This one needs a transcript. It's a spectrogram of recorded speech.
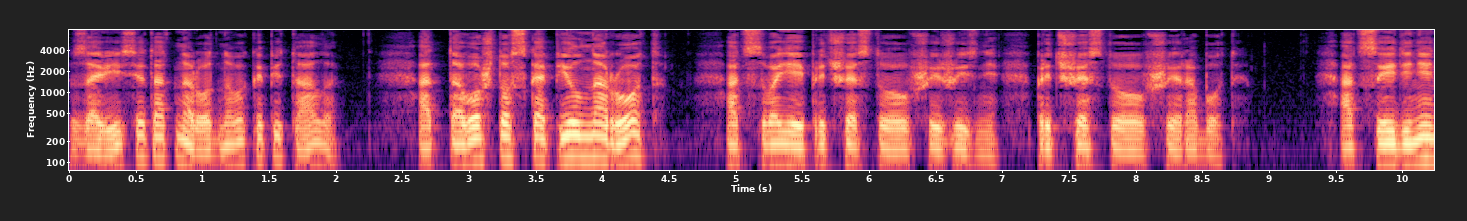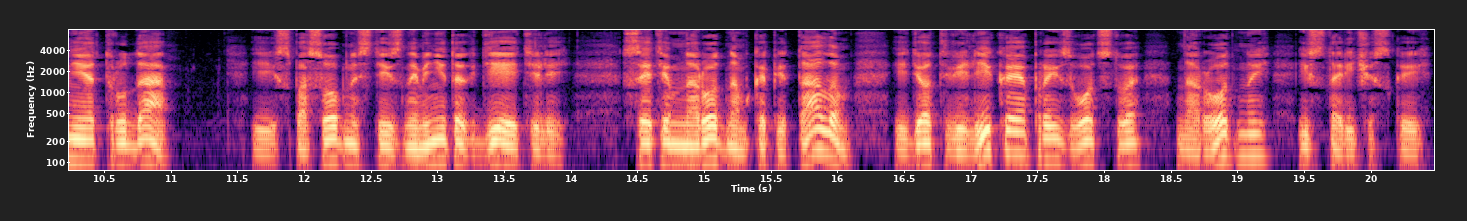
зависит от народного капитала, от того, что скопил народ от своей предшествовавшей жизни, предшествовавшей работы, от соединения труда и способностей знаменитых деятелей с этим народным капиталом идет великое производство народной исторической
